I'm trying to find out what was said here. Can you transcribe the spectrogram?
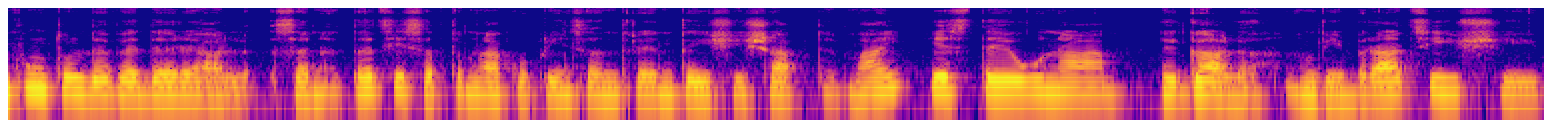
punctul de vedere al sănătății, săptămâna cuprinsă între 1 și 7 mai este una egală în vibrații și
